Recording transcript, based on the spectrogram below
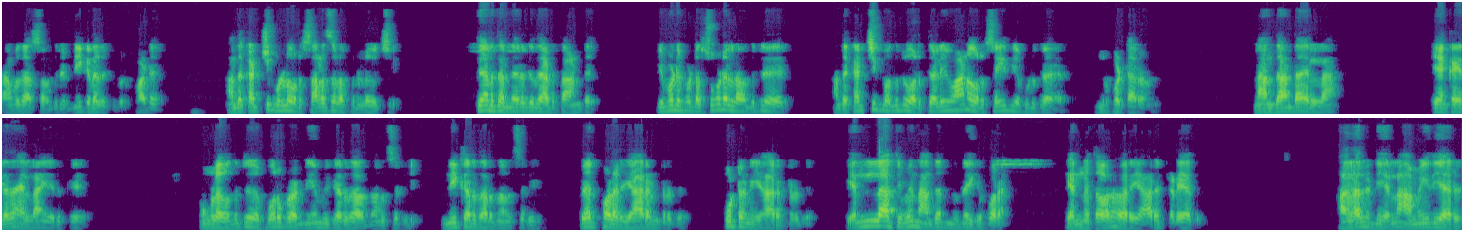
ராமதாஸை வந்துட்டு நீக்கிறதுக்கு பிற்பாடு அந்த கட்சிக்குள்ள ஒரு சலசலப்பு நிலவுச்சு. தேர்தல் நெருங்குது அடுத்த ஆண்டு. இப்படிப்பட்ட சூழலில் வந்துட்டு அந்த கட்சிக்கு வந்துட்டு ஒரு தெளிவான ஒரு செய்தியை கொடுக்க முற்பட்டார் அவர். நான் தாண்டா எல்லாம் என் கையில் தான் எல்லாம் இருக்குது உங்களை வந்துட்டு பொறுப்பை நியமிக்கிறதா இருந்தாலும் சரி நீக்கிறதா இருந்தாலும் சரி வேட்பாளர் யாருன்றது கூட்டணி யாருன்றது எல்லாத்தையுமே நான் தான் நிர்ணயிக்க போகிறேன் என்னை தவிர வேறு யாரும் கிடையாது. அதனால நீ எல்லாம் அமைதியா இரு.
